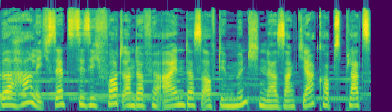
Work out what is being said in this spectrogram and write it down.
Beharrlich setzt sie sich fortan dafür ein, dass auf dem Münchner St. Jakobsplatz,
